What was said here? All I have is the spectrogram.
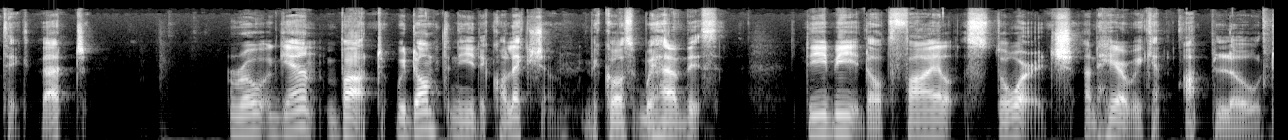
take that row again, but we don't need a collection because we have this db.file storage and here we can upload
